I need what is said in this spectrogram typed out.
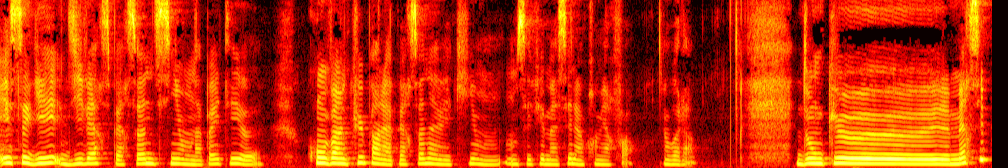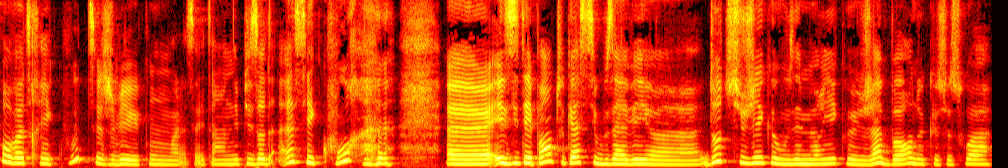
essayer diverses personnes si on n'a pas été euh, convaincu par la personne avec qui on s'est fait masser la première fois. Voilà. Donc euh, merci pour votre écoute. Je vais voilà, ça va être un épisode assez court. euh, N'hésitez pas en tout cas si vous avez euh, d'autres sujets que vous aimeriez que j'aborde, que ce soit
